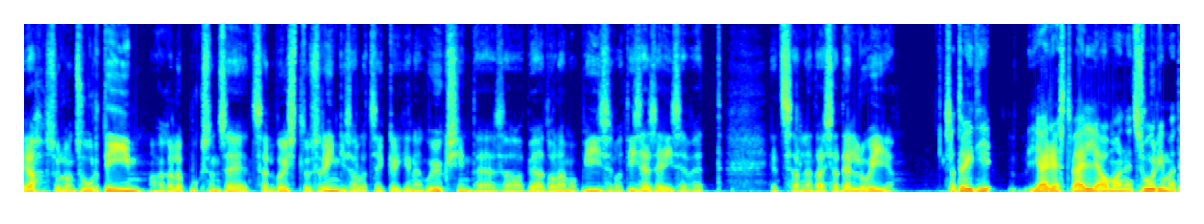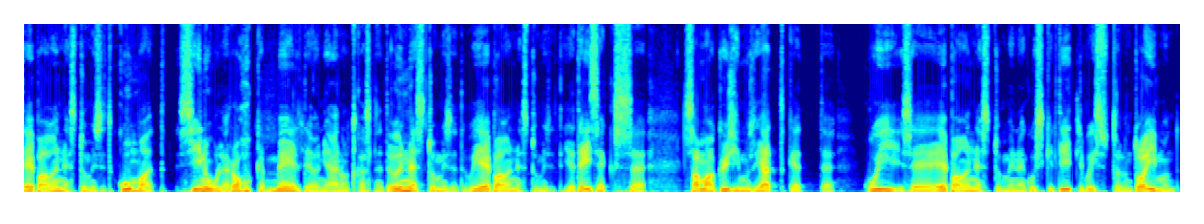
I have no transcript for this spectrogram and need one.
jah, sul on suur tiim, aga lõpuks on see, et seal võistlusringis oled sa ikkagi nagu üksinda ja sa pead olema piisavalt iseseisev, et, et seal need asjad ellu viia sa tõid järjest välja oma need suurimad ebaõnnestumised, kummad sinule rohkem meelde on jäänud, kas need õnnestumised või ebaõnnestumised? Ja teiseks sama küsimuse jätk, et kui see ebaõnnestumine kuskil tiitlivõistlustel on toimunud,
